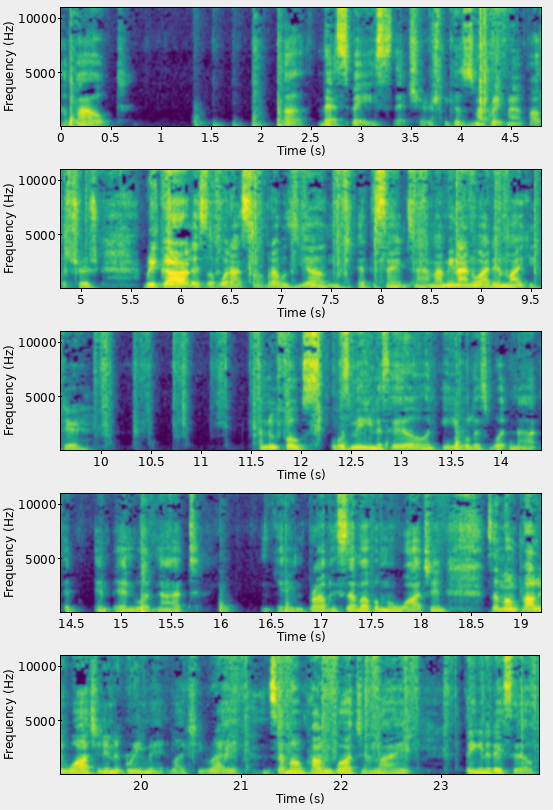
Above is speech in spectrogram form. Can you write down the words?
about uh, that space, that church, because it's my great-grandfather's church, regardless of what I saw. But I was young at the same time. I mean, I know I didn't like it there. I knew folks was mean as hell and evil as whatnot and, and, and whatnot. Okay, probably some of them are watching. Some of them probably watching in agreement, like she right. Some of them probably watching like thinking to themselves,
